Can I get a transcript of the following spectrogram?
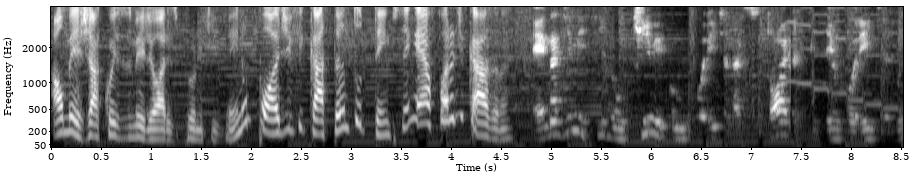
almejar coisas melhores pro ano que vem, não pode ficar tanto tempo sem ganhar fora de casa, né? É inadmissível um time como o Corinthians, a história que tem o Corinthians, o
